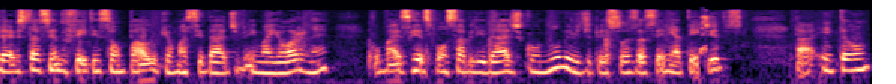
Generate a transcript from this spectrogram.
deve estar sendo feito em São Paulo, que é uma cidade bem maior, né? Com mais responsabilidade com o número de pessoas a serem atendidas. Tá? Então,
